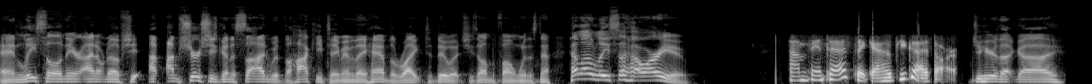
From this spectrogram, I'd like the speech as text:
And Lisa Lanier, I don't know if she, I, I'm sure she's going to side with the hockey team. I mean, they have the right to do it. She's on the phone with us now. Hello, Lisa. How are you? I'm fantastic. I hope you guys are. Did you hear that guy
